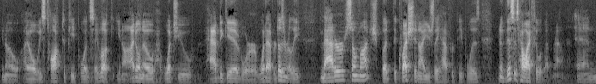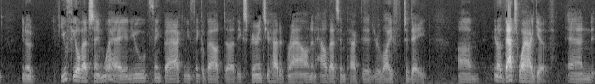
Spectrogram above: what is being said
you know, I always talk to people and say, look, you know, I don't know what you have to give or whatever. It doesn't really matter so much. But the question I usually have for people is, you know, this is how I feel about Brown. And, you know, if you feel that same way and you think back and you think about uh, the experience you had at Brown and how that's impacted your life to date, um, you know, that's why I give. And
